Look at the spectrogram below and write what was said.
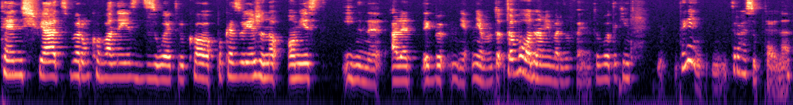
ten świat warunkowany jest zły, tylko pokazuje, że no on jest inny, ale jakby, nie, nie wiem, to, to było dla mnie bardzo fajne. To było takie, takie trochę subtelne.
